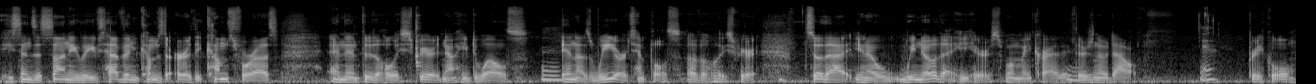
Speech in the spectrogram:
he sends his son, he leaves heaven, comes to earth, he comes for us. And then through the Holy Spirit, now he dwells mm. in us. We are temples of the Holy Spirit. So that, you know, we know that he hears when we cry, that mm. there's no doubt. Yeah, Pretty cool.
